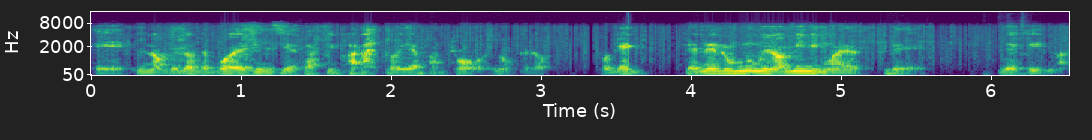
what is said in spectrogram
Eh, lo que no te puedo decir si está firmada todavía para todos, ¿no? Pero porque hay que tener un número mínimo de, de firma.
